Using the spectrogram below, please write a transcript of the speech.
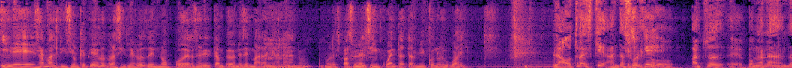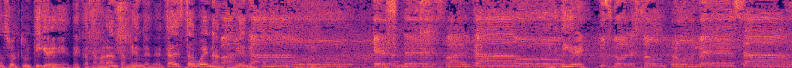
Y de esa maldición que tienen los brasileros de no poder salir campeones en Maracaná, ¿no? Como les pasó en el 50 también con Uruguay. La otra es que anda Es suelto, que- anda, eh, pongan, anda suelto un tigre de catamarán también, de- de- está, está buena también. está muy- el tigre. Tus goles son promesas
